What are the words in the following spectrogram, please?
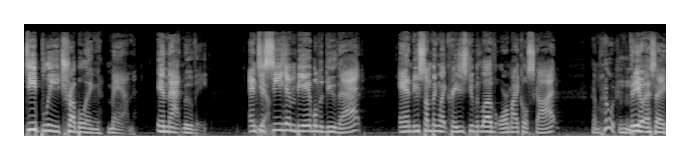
deeply troubling man in that movie. And to Yeah. see him be able to do that and do something like Crazy Stupid Love or Michael Scott, video essay.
